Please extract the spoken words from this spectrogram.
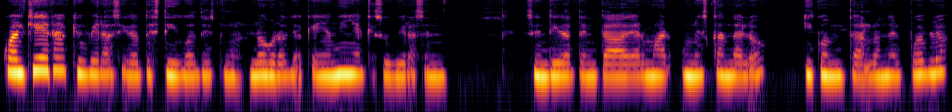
Cualquiera que hubiera sido testigo de los logros de aquella niña que se hubiera sentido tentada de armar un escándalo y contarlo en el pueblo.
